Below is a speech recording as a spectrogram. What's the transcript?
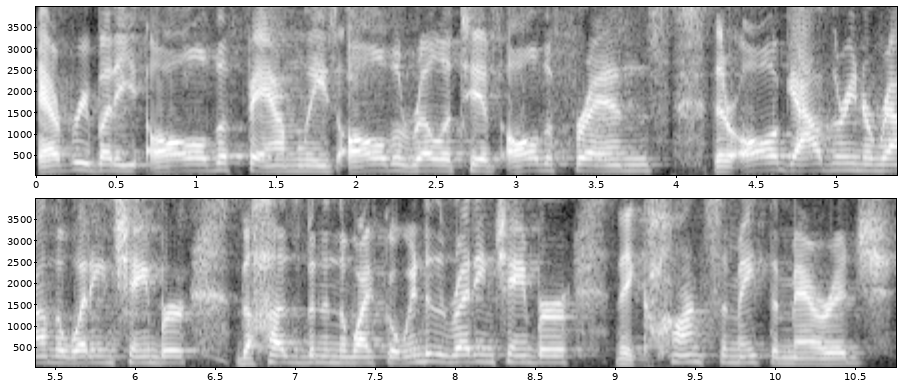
Everybody, all the families, all the relatives, all the friends, they're all gathering around the wedding chamber. The husband and the wife go into the wedding chamber. They consummate the marriage.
